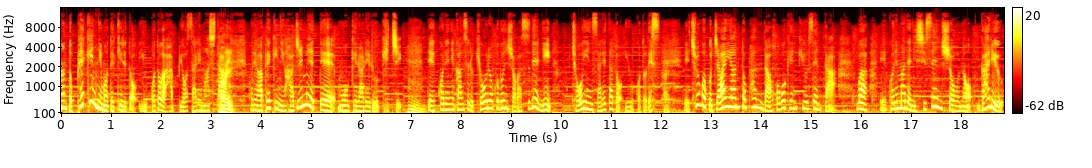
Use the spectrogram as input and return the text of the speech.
なんと北京にもできるということが発表されました。はい、これは北京に初めて設けられる基地。うん。で、これに関する協力文書がすでに調印されたということです。はい。えー中国ジャイアントパンダ保護研究センターは、えーこれまでに四川省の我流、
